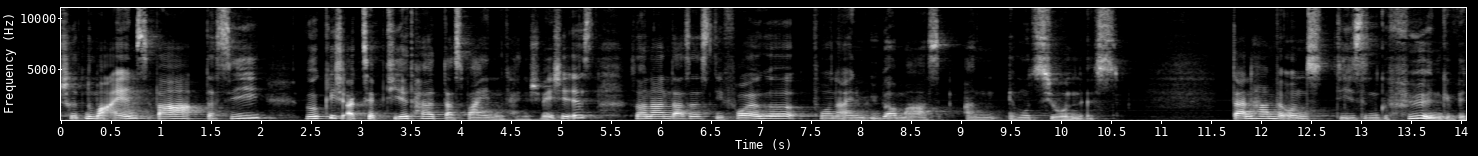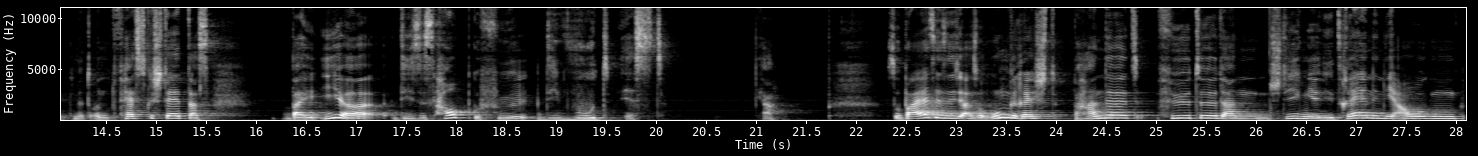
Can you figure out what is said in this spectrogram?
Schritt Nummer eins war, dass sie wirklich akzeptiert hat, dass Weinen keine Schwäche ist, sondern dass es die Folge von einem Übermaß an Emotionen ist. Dann haben wir uns diesen Gefühlen gewidmet und festgestellt, dass bei ihr dieses Hauptgefühl die Wut ist. Ja. Sobald sie sich also ungerecht behandelt fühlte, dann stiegen ihr die Tränen in die Augen,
